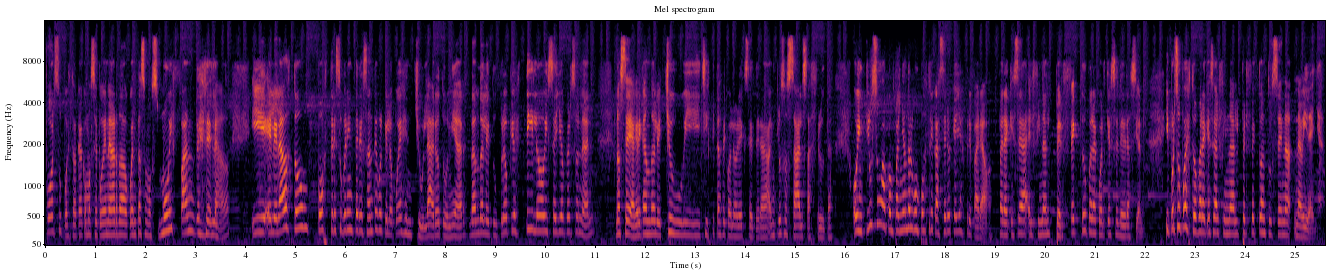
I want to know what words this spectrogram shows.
Por supuesto, acá como se pueden haber dado cuenta, somos muy fan del helado. Y el helado es todo un postre súper interesante porque lo puedes enchular o tunear, dándole tu propio estilo y sello personal no sé, agregándole chubi, chispitas de color, etcétera, incluso salsa, fruta, o incluso acompañando algún postre casero que hayas preparado, para que sea el final perfecto para cualquier celebración. Y por supuesto, para que sea el final perfecto en tu cena navideña.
